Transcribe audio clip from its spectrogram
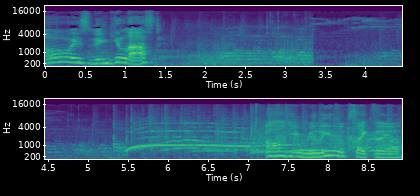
Oh, is Vinky last? Oh, he really looks like a,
